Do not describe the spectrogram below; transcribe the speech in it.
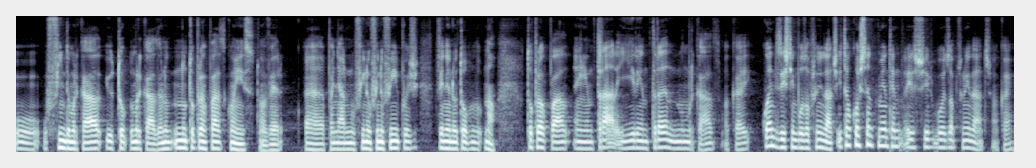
o, o fim do mercado e o topo do mercado. Eu não, não estou preocupado com isso. Estão a ver? Uh, apanhar no fim, no fim, no fim e depois vender no topo. Não. Estou preocupado em entrar e ir entrando no mercado, ok? Quando existem boas oportunidades. E estão constantemente a existir boas oportunidades, ok?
